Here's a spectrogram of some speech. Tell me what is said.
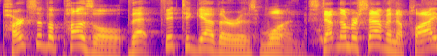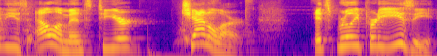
parts of a puzzle that fit together as one. Step number seven, apply these elements to your channel art. It's really pretty easy.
